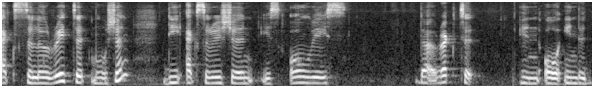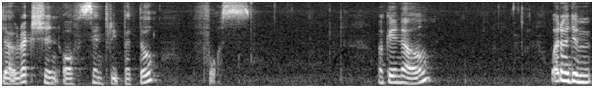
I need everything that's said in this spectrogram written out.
accelerated motion. The acceleration is always directed in or in the direction of centripetal force. Okay, now, what are the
